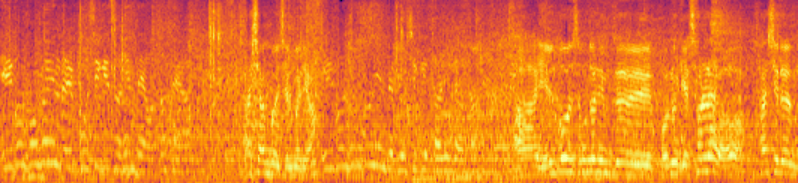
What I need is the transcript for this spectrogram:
일본 성도님들 보시기 전인데 어떠세요? 다시 한번 질문이요. 일본 성도님들 보시기 전인데 어떠세요? 아, 일본 성도님들 보는 게 설레요. 사실은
